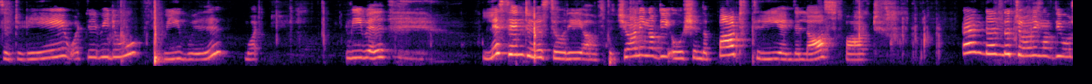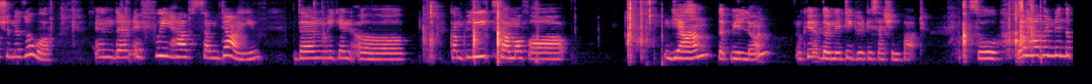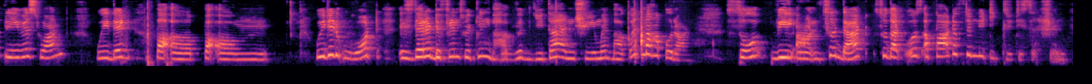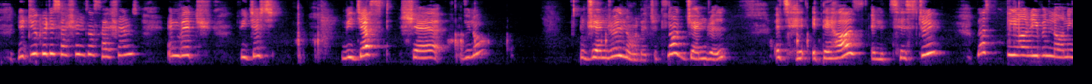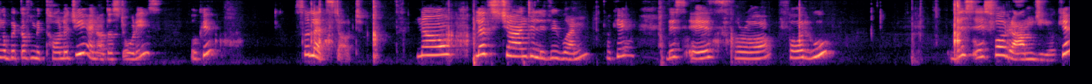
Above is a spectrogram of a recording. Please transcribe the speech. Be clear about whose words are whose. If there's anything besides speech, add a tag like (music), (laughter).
Speaker 1: So today, what will we do? We will what? We will listen to the story of the churning of the ocean, the part three and the last part, and then the churning of the ocean is over. And then, if we have some time, then we can uh, complete some of our gyan that we learn. Okay, the nitty gritty session part. So, what happened in the previous one? We did uh, um, we did what is there a difference between Bhagavad Gita and Srimad Bhagavad Mahapuran? So we'll answer that. So that was a part of the nitty gritty session. Nitty gritty sessions are sessions in which we just we just share, you know, general knowledge. It's not general. It's itihas and its history. Plus, we are even learning a bit of mythology and other stories. Okay, so let's start. Now let's chant a little one. Okay, this is for for who? This is for Ramji. Okay.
